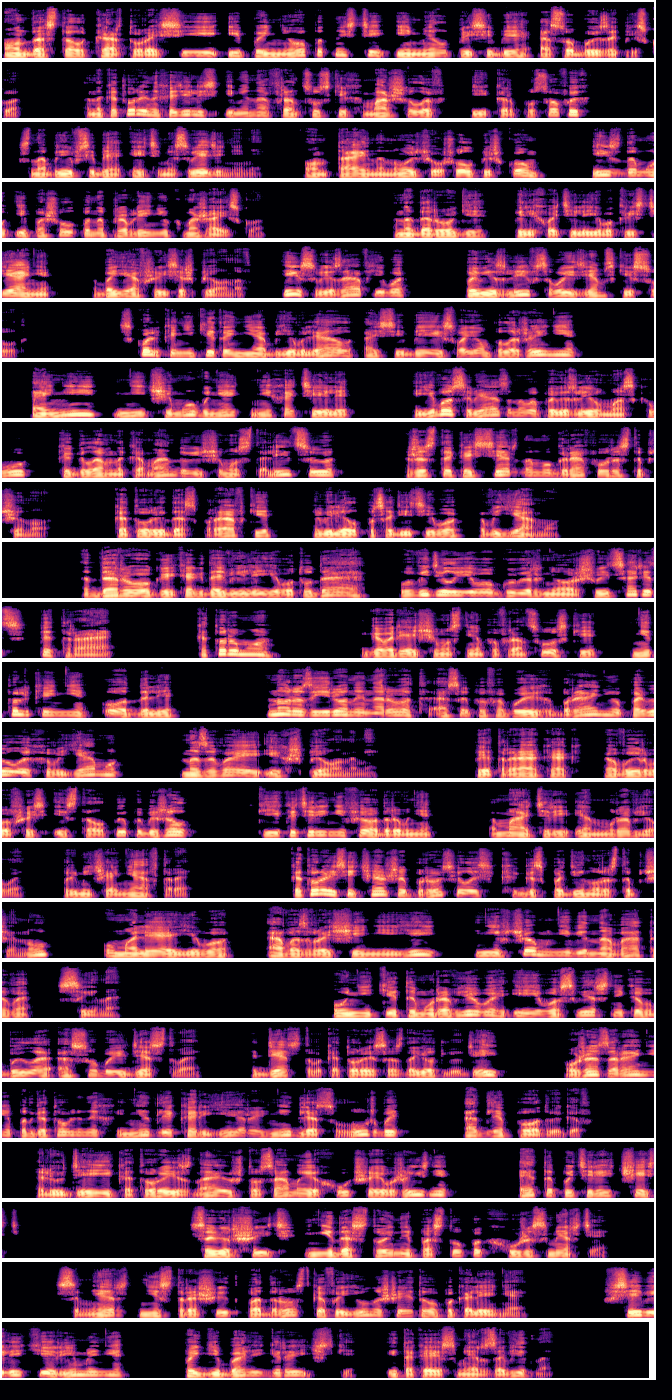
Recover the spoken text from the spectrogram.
Он достал карту России и по неопытности имел при себе особую записку. на которой находились имена французских маршалов и корпусов их, снабдив себя этими сведениями, он тайно ночью ушел пешком из дому и пошел по направлению к Можайску. На дороге перехватили его крестьяне, боявшиеся шпионов, и, связав его, повезли в свой земский суд. Сколько Никита не объявлял о себе и своем положении, они ничему внять не хотели. Его связанного повезли в Москву к главнокомандующему столицу жестокосердному графу Растопчину, который до справки велел посадить его в яму. Дорогой, когда вели его туда, увидел его гувернер-швейцарец Петра, которому, говорящему с ним по-французски, не только не отдали, но разъяренный народ, осыпав обоих бранью, повел их в яму, называя их шпионами. Петра, как вырвавшись из толпы, побежал к Екатерине Федоровне, матери Н. Муравьева, примечание автора, которая сейчас же бросилась к господину Растопчину, умоляя его о возвращении ей ни в чем не виноватого сына. У Никиты Муравьева и его сверстников было особое детство, детство, которое создает людей, уже заранее подготовленных не для карьеры, не для службы, а для подвигов. Людей, которые знают, что самое худшее в жизни – это потерять честь, совершить недостойный поступок хуже смерти. Смерть не страшит подростков и юношей этого поколения. Все великие римляне погибали героически, и такая смерть завидна.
